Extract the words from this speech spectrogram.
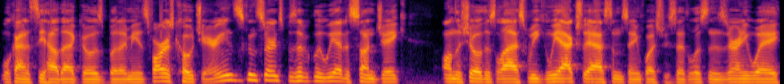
we'll kind of see how that goes. But I mean, as far as Coach Arians is concerned, specifically, we had his son Jake on the show this last week, and we actually asked him the same question. We said, "Listen, is there any way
